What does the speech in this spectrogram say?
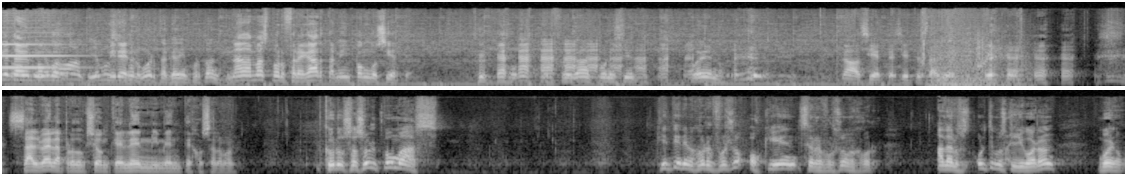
Yo también pongo. llamó, te llamó miren, Huerta, que era importante. nada más por fregar también pongo siete. Por, por fregar pone 7. Bueno, No, siete, siete está bien. Salve la producción que lee en mi mente, José Ramón. Cruz Azul Pumas. ¿Quién tiene mejor refuerzo o quién se reforzó mejor? Ah, de los últimos que llegaron, bueno,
